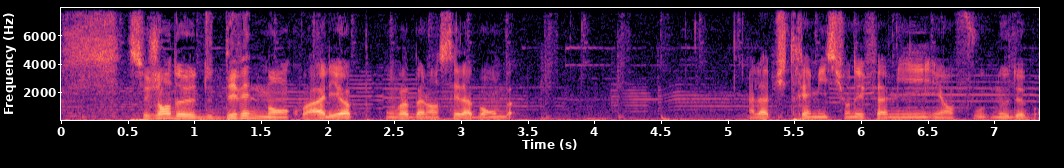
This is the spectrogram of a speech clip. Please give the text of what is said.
ce genre d'événement, quoi. Allez, hop, on va balancer la bombe. À la petite rémission des familles et on fout nos deux bons.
